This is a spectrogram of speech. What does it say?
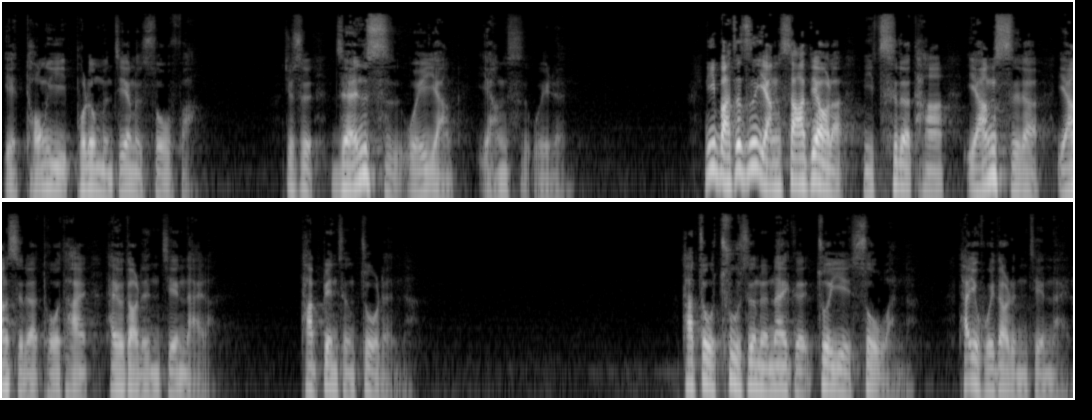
也同意婆罗门这样的说法，就是人死为羊，羊死为人。你把这只羊杀掉了，你吃了它，羊死了，羊死了投胎，它又到人间来了，它变成做人了。他做畜生的那个罪业受完了，他又回到人间来了。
